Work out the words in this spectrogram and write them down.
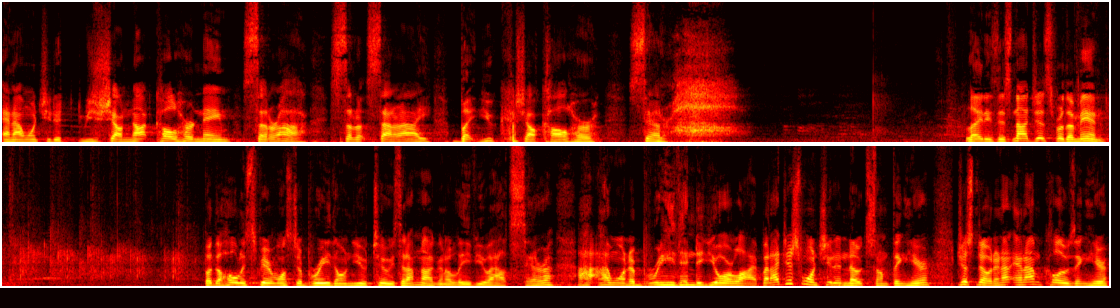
And I want you to, you shall not call her name Sarai, Sarai, but you shall call her Sarah. Ladies, it's not just for the men. But the Holy Spirit wants to breathe on you too. He said, I'm not going to leave you out, Sarah. I, I, want to breathe into your life. But I just want you to note something here. Just note, and, I, and I'm closing here.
